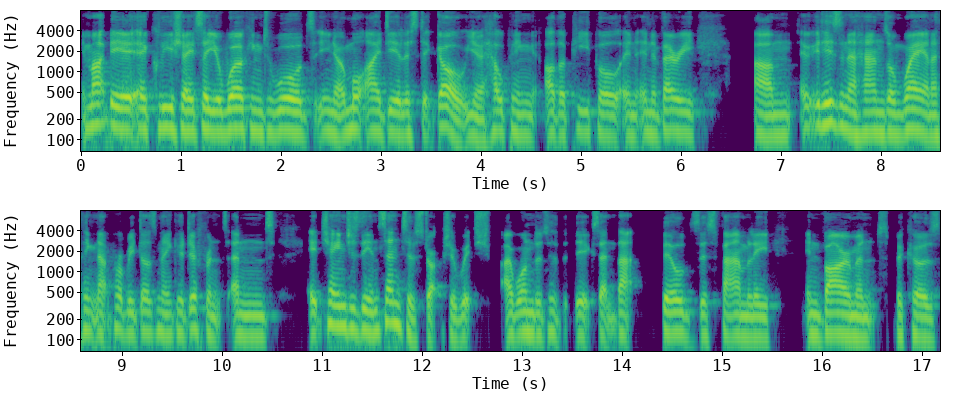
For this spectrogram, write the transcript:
it might be a, cliche to say you're working towards you know a more idealistic goal you know helping other people in in a very um it is in a hands-on way and i think that probably does make a difference and it changes the incentive structure which i wonder to the extent that builds this family environment because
